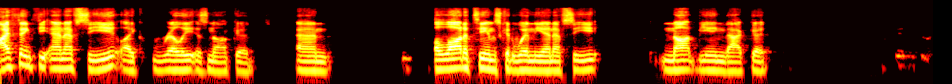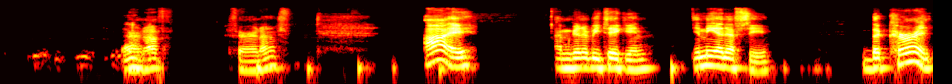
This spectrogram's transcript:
I think the NFC like really is not good, and a lot of teams could win the NFC not being that good. Fair enough. Fair enough. I I am going to be taking in the NFC the current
